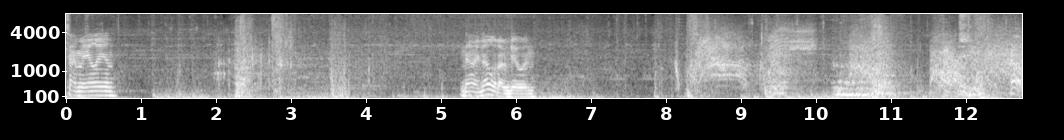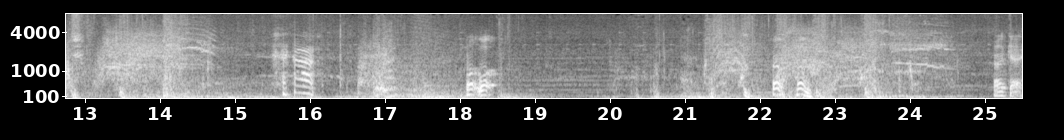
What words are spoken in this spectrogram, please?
This time, alien. Now I know what I'm doing. Ouch! Ouch! Haha! whoa, whoa! Boom, boom. Okay.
